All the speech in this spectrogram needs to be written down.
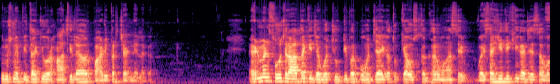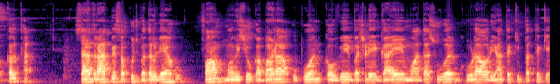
फिर उसने पिता की ओर हाथ हिलाया और पहाड़ी पर चढ़ने लगा। एडमंड सोच रहा था कि जब वह चोटी पर पहुँच जाएगा तो क्या उसका घर वहाँ से वैसा ही दिखेगा जैसा वह कल था? शायद रात में सब कुछ बदल गया हो। फार्म, मवेशियों का बाड़ा, उपवन, कौवे, बछड़े, गाय, मादा, सुअर, घोड़ा और यहाँ तक कि बत्तखें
